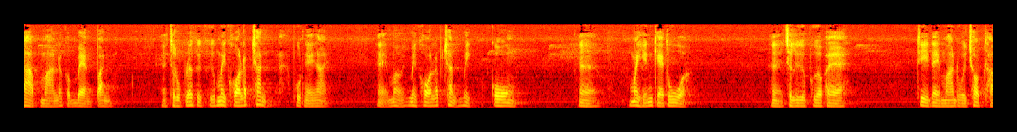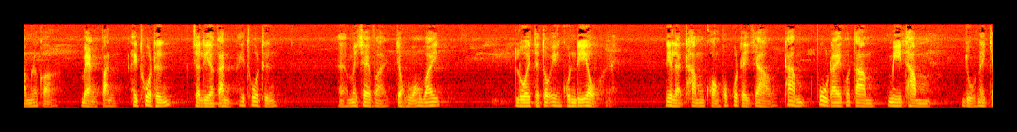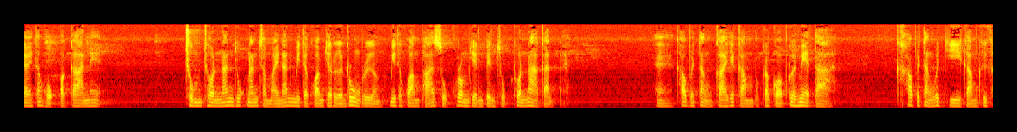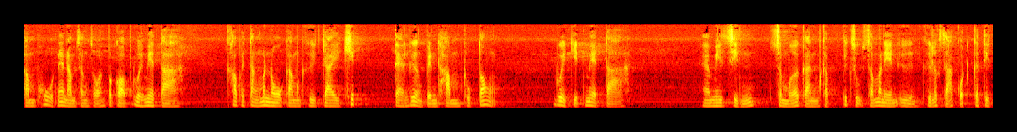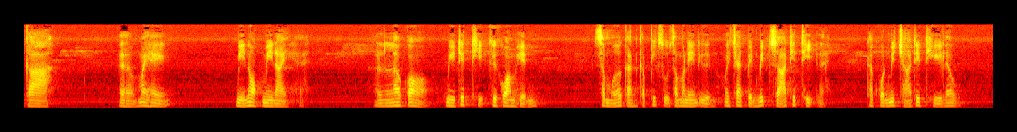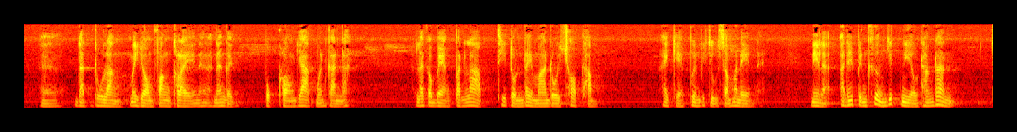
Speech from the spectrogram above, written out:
ลาบมาแล้วก็แบ่งปัน สรุปแล้วก็คือไม่คอรับชั่นพูดง่ายๆไม่ไม่คอรับชั่นไม่ โกงไม่เห็นแก่ตัวเฉลือเพื่อแพรที่ได้มาโดยชอบธรรมแล้วก็แบ่งปันให้ทั่วถึงเฉลี่ยกันให้ทั่วถึง ไม่ใช่ว่าจะหวงไว้ รวยแต่ตัวเองคนเดียว นี่แหละธรรมของพระพุทธเจ้า ถ้าผู้ใดก็ตามมีธรรมอยู่ในใจทั้งหกประการนี่ ชุมชนนั้นยุคนั้นสมัยนั้นมีแต่ความเจริญรุ่งเรือง มีแต่ความผาสุกร่มเย็นเป็นสุขท่วนหน้ากันเข้าไปตั้งกายกรรมประกอบด้วยเมตตา เข้าไปตั้งวจีกรรมคือคำพูดแนะนำสั่งสอนประกอบด้วยเมตตา เข้าไปตั้งมโนกรรมคือใจคิด แต่เรื่องเป็นธรรมถูกต้องด้วยจิตเมตตา มีศีลเสมอกันกับภิกษุสมณีอื่น คือรักษากฎกติกาไม่ให้ มีนอกมีใน แล้วก็มีทิฏฐิคือความเห็นเสมอกันกับภิกษุสมณีอื่น ไม่ใช่เป็นมิจฉาทิฏฐินะถ้าคนมิจฉาทิฏฐิแล้วดัดทุลังไม่ยอมฟังใครนะนั่นก็ปกครองยากเหมือนกันนะและก็แบ่งปันลาบที่ตนได้มาโดยชอบธรรมให้แก่เพื่อนภิกษุสัมมาเนนนี่แหละ อันนี้เป็นเครื่องยึดเหนี่ยวทางด้าน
